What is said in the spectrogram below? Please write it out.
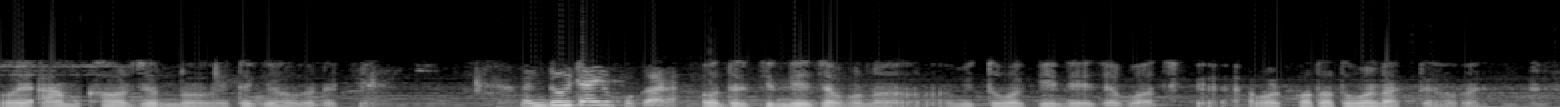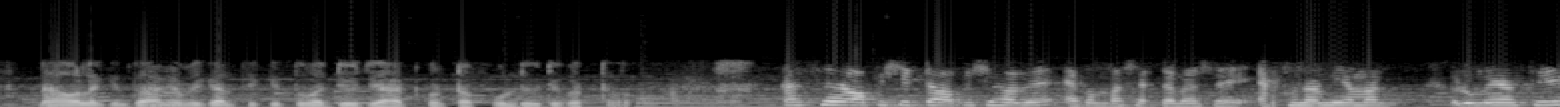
ওই আম খাওয়ার জন্য এটা কি হবে নাকি? দুইটাই উপকার। ওদেরকে নিয়ে যাব না আমি তোমাকে নিয়ে যাব আজকে। আমার কথা তোমার রাখতে হবে। না হলে কিন্তু আগামীকাল থেকে তোমার ডিউটি আট ঘণ্টা ফুল ডিউটি করতে হবে। আচ্ছা অফিসেরটা অফিসে হবে এখন বাসারটা বাসায়। এখন আমি আমার রুমে আছি।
